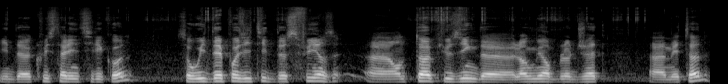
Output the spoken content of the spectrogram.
in the crystalline silicon. So we deposited the spheres uh, on top using the Langmuir Blodgett method.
